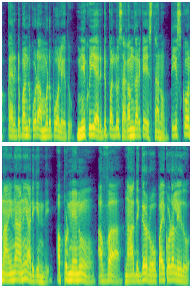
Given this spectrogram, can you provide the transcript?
ఒక్క అరటిపండు కూడా అమ్ముడుపోలేదు. నీకు ఈ అరటిపళ్ళు సగం ధరకే ఇస్తాను. తీసుకో నాయనా అని అడిగింది. అప్పుడు నేను అవ్వ నా దగ్గర రూపాయి కూడా లేదు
